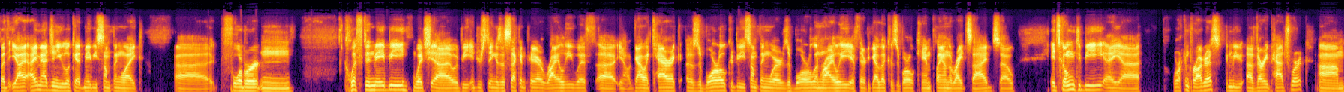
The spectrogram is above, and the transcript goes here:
but yeah, I, I, imagine you look at maybe something like uh, Forbort and Clifton, maybe, which uh, would be interesting as a second pair. Reilly with uh, you know a guy like Carrick, uh, Zboril could be something where Zboril and Reilly, if they're together, because Zboril can play on the right side. So it's going to be a uh, work in progress. Going to be a very patchwork. Um,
